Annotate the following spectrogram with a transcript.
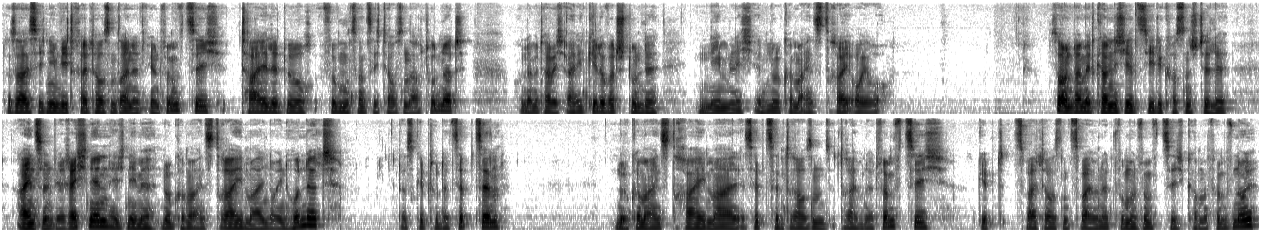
Das heißt, ich nehme die 3354, teile durch 25.800 und damit habe ich eine Kilowattstunde, nämlich 0,13 Euro. So, und damit kann ich jetzt jede Kostenstelle einzeln berechnen. Ich nehme 0,13 mal 900, das gibt 117. 0,13 mal 17.350 gibt 2255,50.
